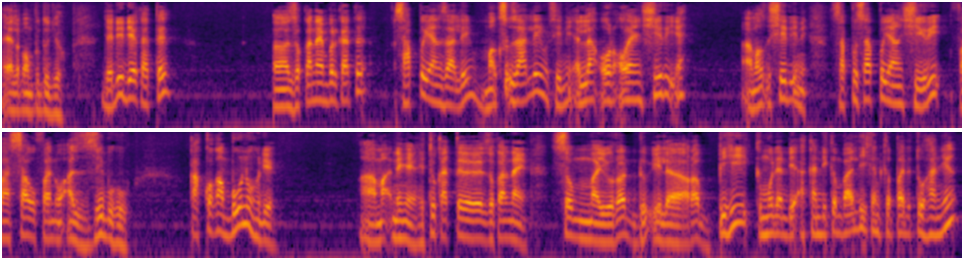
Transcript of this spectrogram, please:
Ayat 87 jadi dia kata uh, Zulkarnain berkata siapa yang zalim maksud zalim sini adalah orang-orang yang syirik eh. Ha, maksud syirik ni siapa-siapa yang syirik fasawfa nu'azzibuhu aku akan bunuh dia. Ha, maknanya itu kata Zulkarnain. Summa yuraddu ila rabbih kemudian dia akan dikembalikan kepada Tuhannya.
